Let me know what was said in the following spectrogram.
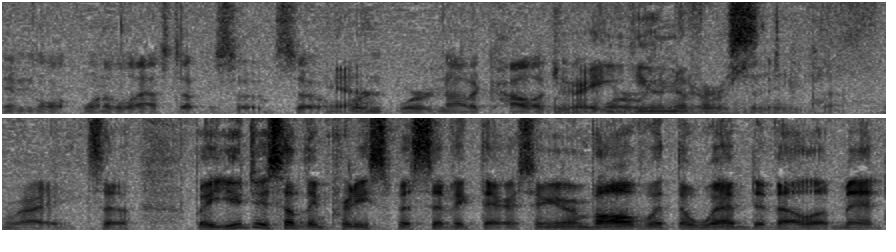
in one of the last episodes. So Yeah. we're, we're not a college We're a anymore. we're university. so. Right. So, but you do something pretty specific there. So you're involved with the web development,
